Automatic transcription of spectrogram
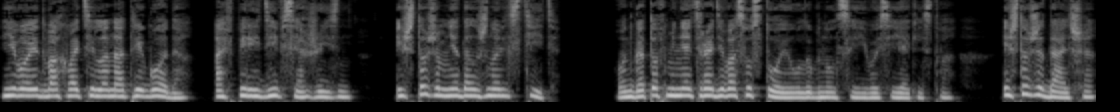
Его едва хватило на три года, а впереди вся жизнь. И что же мне должно льстить? Он готов менять ради вас устои, улыбнулся его сиятельство. И что же дальше?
